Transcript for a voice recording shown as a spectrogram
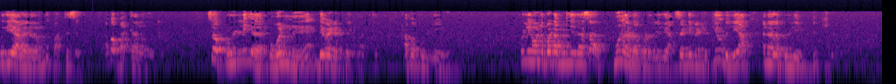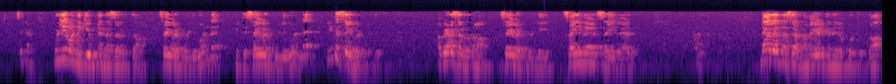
புதிய அளவில் வந்து பத்து சென்டிமீட்டர் அப்போ பத்து அளவு வைக்கணும் ஸோ புள்ளி ஒன்று டிவைடட் பை பத்து. அப்போ புள்ளி ஒன்று புள்ளி ஒன்று போட்டால் முடிஞ்சதா சார்? மூணு தடவை போடணும் இல்லையா சென்டிமீட்டர் கியூப் இல்லையா? அதனால புள்ளி ஒன்று கியூப் சரியா? புள்ளி ஒன்று கியூப்னு என்ன சார் அர்த்தம்? சைவர் புள்ளி ஒன்று இன்ட்டு சைவர் புள்ளி ஒன்று இன்ட்டு சைவர் புள்ளி ஒன்று அப்போ என்ன சார் வரும் சைவர் புள்ளி. சைவர் சைவர். மேல என்ன சார்? நம்ம ஏற்கனவே போட்டிருந்தோம்.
